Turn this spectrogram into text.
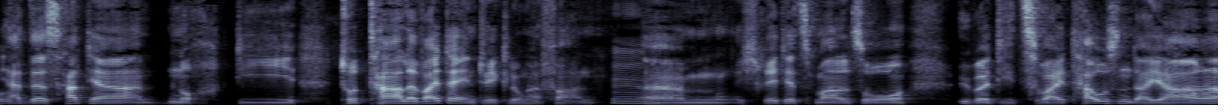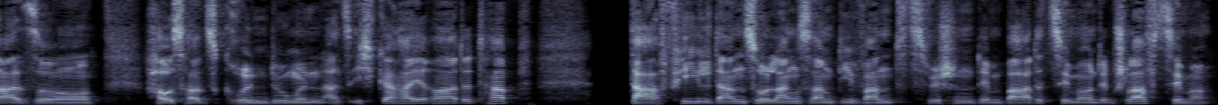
ja, das hat ja noch die totale Weiterentwicklung erfahren. Hm. Ähm, ich rede jetzt mal so über die 2000er Jahre, also Haushaltsgründungen, als ich geheiratet habe. Da fiel dann so langsam die Wand zwischen dem Badezimmer und dem Schlafzimmer.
